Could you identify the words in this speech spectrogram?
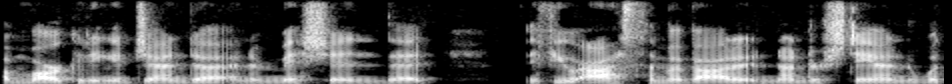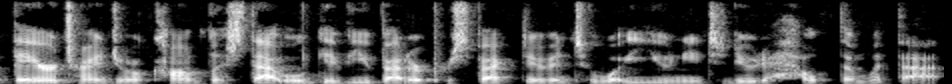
a marketing agenda and a mission that if you ask them about it and understand what they are trying to accomplish, that will give you better perspective into what you need to do to help them with that.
